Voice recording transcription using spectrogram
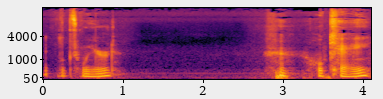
It looks weird. okay.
